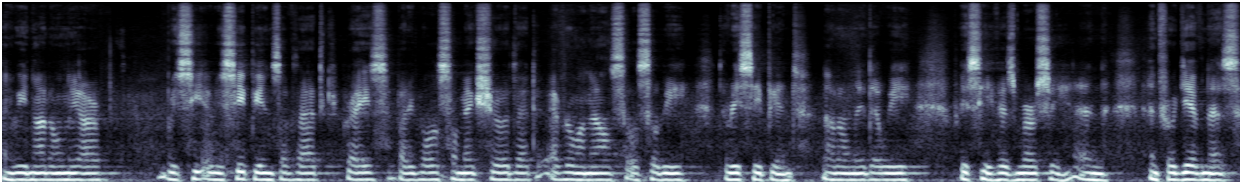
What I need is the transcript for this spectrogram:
And we not only are recipients of that grace, but it will also make sure that everyone else also be the recipient, not only that we receive His mercy and, and forgiveness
